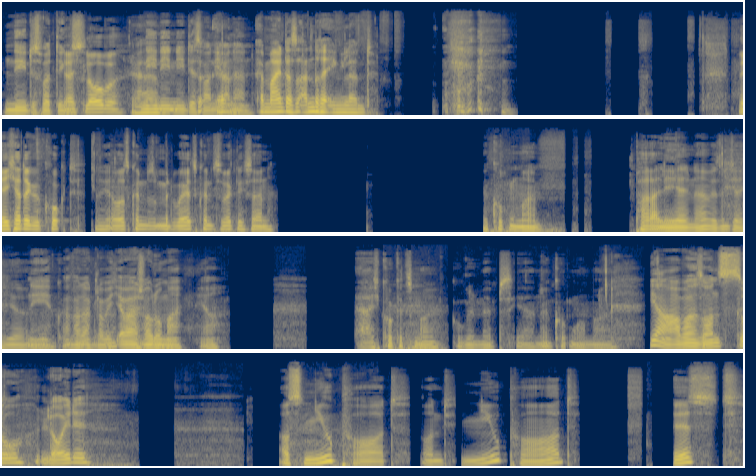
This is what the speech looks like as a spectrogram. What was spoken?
Nee, das war Ja, ich Dings. glaube. Ja, nee, nee, nee, das waren die er, anderen. Er meint das andere England. Nee, ich hatte geguckt. Aber es könnte mit Wales könnte es wirklich sein. Wir gucken mal. Parallel, ne? Wir sind ja hier. Nee, war da, glaube ich. ne? Aber schau doch mal, ja. Ja, ich gucke jetzt mal Google Maps hier, ne? Gucken wir mal. Ja, aber sonst so, Leute. Aus Newport. Und Newport ist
